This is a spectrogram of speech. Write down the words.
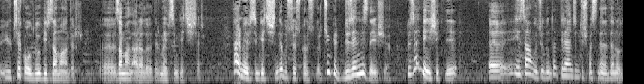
bir- yüksek olduğu bir zamandır. E, zaman aralığıdır mevsim geçişleri. Her mevsim geçişinde bu söz konusudur. Çünkü düzeniniz değişiyor. Düzen değişikliği e, insan vücudunda direncin düşmesine neden olur.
